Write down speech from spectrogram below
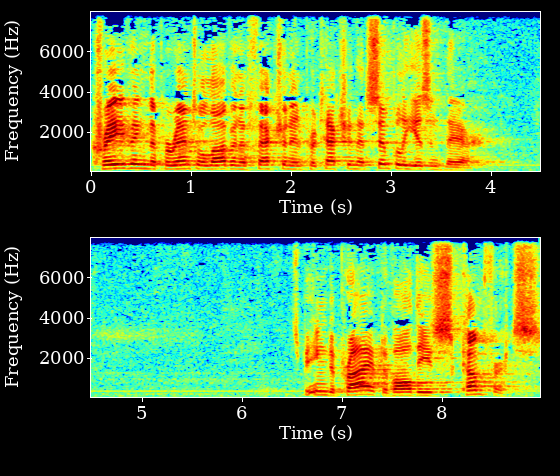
craving the parental love and affection and protection that simply isn't there. It's being deprived of all these comforts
